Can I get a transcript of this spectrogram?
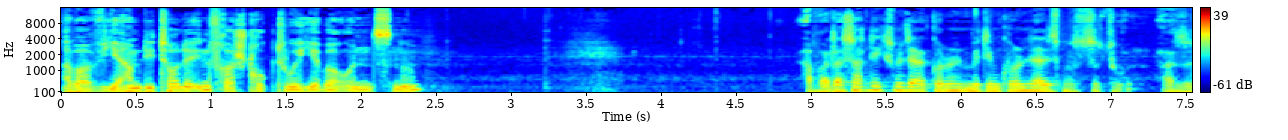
Aber wir haben die tolle Infrastruktur hier bei uns, ne? Aber das hat nichts mit, der, mit dem Kolonialismus zu tun. Also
